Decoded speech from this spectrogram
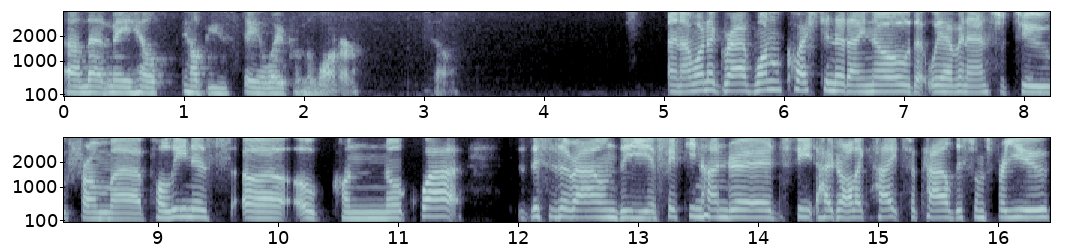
um, that may help help you stay away from the water. So. And I want to grab one question that I know that we have an answer to from uh, Paulinus uh, Okonokwa. This is around the 1500 feet hydraulic height. So, Kyle, this one's for you.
